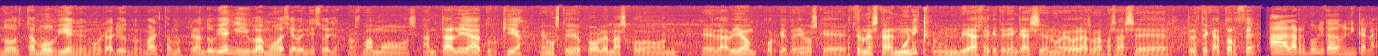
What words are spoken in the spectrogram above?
No, estamos bien en horario normal, estamos esperando bien y vamos hacia Venezuela. Nos vamos a Antalya, a Turquía. Hemos tenido problemas con el avión porque teníamos que hacer una escala en Múnich. Un viaje que tenían que haber sido nueve horas, va a pasar a ser 13-14. A la República Dominicana,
